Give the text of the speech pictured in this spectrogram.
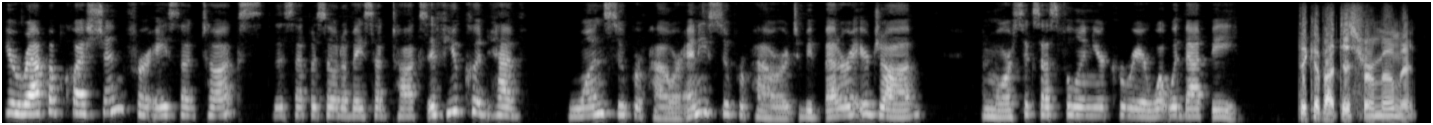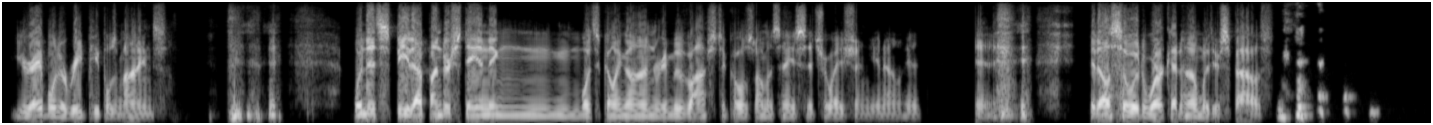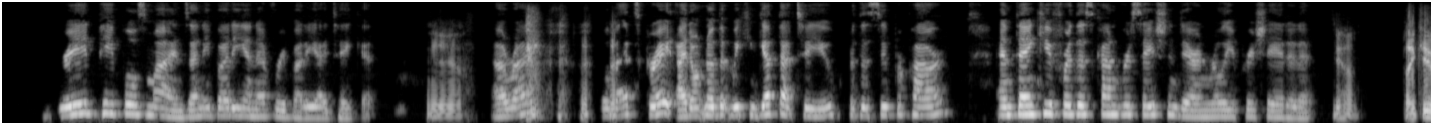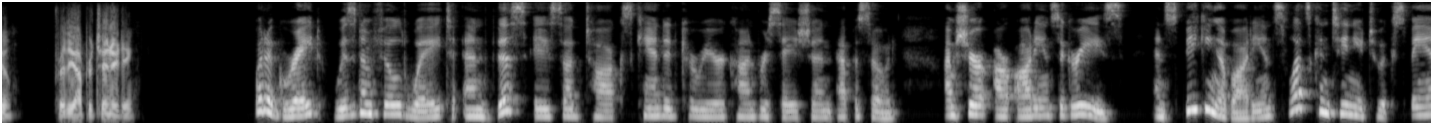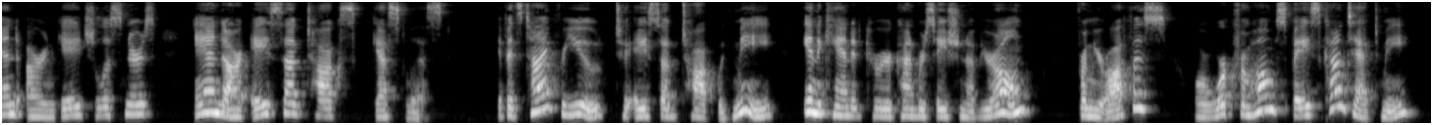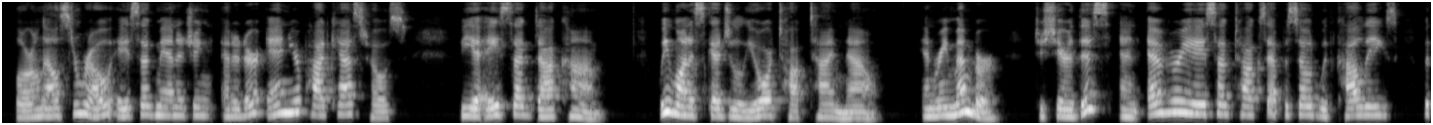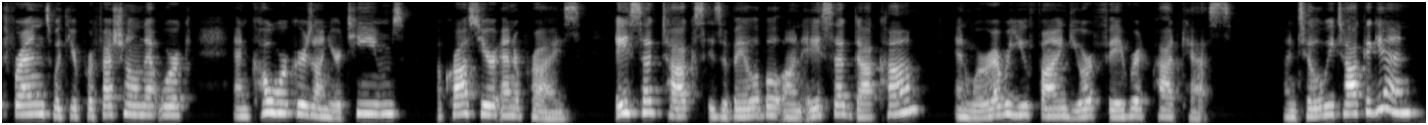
Your wrap up question for ASUG Talks, this episode of ASUG Talks. If you could have one superpower, any superpower to be better at your job and more successful in your career, what would that be? Think about this for a moment. You're able to read people's minds. Wouldn't it speed up understanding what's going on, remove obstacles in almost any situation? You know, it, it It also would work at home with your spouse. Read people's minds, anybody and everybody, I take it. Yeah. All right. well, that's great. I don't know that we can get that to you for the superpower. And thank you for this conversation, Darin. Really appreciated it. Yeah. Thank you for the opportunity. What a great wisdom filled way to end this ASUG Talks Candid Career Conversation episode. I'm sure our audience agrees. And speaking of audience, let's continue to expand our engaged listeners and our ASUG Talks guest list. If it's time for you to ASUG talk with me in a candid career conversation of your own, from your office or work from home space, contact me, Laurel Nelson Rowe, ASUG Managing Editor and your podcast host, via asug.com. We want to schedule your talk time now. And remember to share this and every ASUG Talks episode with colleagues, with friends, with your professional network, and coworkers on your teams across your enterprise. ASUG Talks is available on asug.com and wherever you find your favorite podcasts. Until we talk again,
